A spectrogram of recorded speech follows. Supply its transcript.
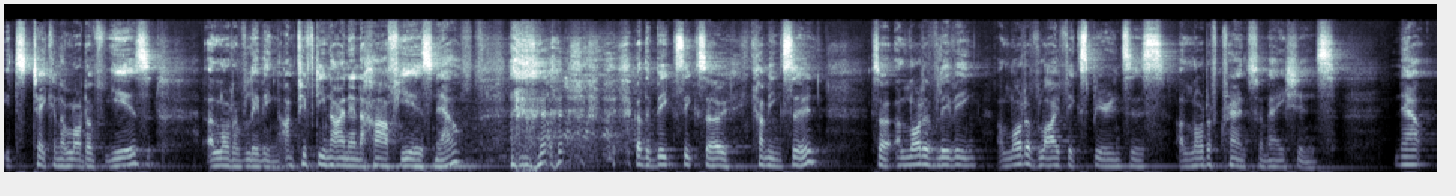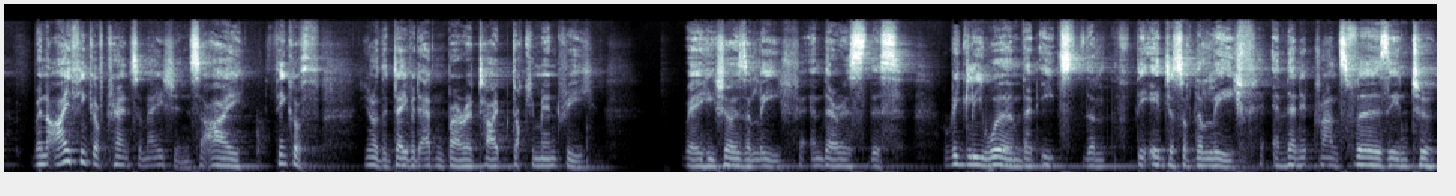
It's taken a lot of years, a lot of living. I'm 59 and a half years now. Got the big 60 coming soon. So, a lot of living, a lot of life experiences, a lot of transformations. Now, when I think of transformations, I think of, you know, the David Attenborough type documentary where he shows a leaf and there is this wriggly worm that eats the, the edges of the leaf and then it transfers into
